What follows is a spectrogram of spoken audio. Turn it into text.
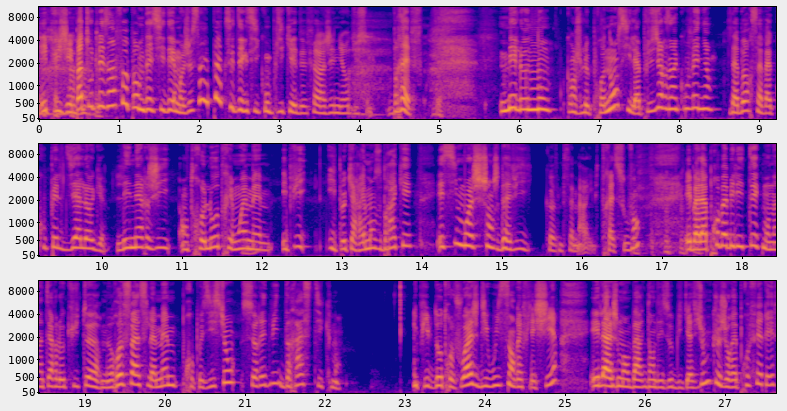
Et puis j'ai pas toutes les infos pour me décider. Moi je savais pas que c'était si compliqué de faire ingénieur du son. Bref. Mais le non, quand je le prononce, il a plusieurs inconvénients. D'abord, ça va couper le dialogue, l'énergie entre l'autre et moi-même. Et puis, il peut carrément se braquer. Et si moi je change d'avis, comme ça m'arrive très souvent, eh ben la probabilité que mon interlocuteur me refasse la même proposition se réduit drastiquement. Et puis d'autres fois, je dis oui sans réfléchir, et là je m'embarque dans des obligations que j'aurais préféré,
